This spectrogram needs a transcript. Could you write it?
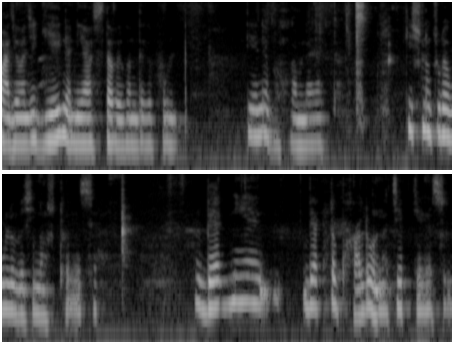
মাঝে মাঝে গিয়েই না, নিয়ে আসতে হবে ওখান থেকে ফুল। দিয়ে নেব গামলায় একটা। কৃষ্ণচূড়াগুলো বেশি নষ্ট হয়ে গেছে। ব্যাগ নিয়ে ব্যাগটা ভালো না, চেপকে গেছিল।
